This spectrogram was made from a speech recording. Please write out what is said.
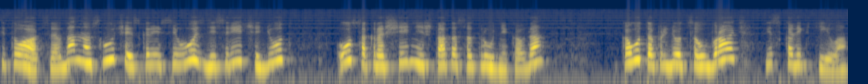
ситуация. В данном случае, скорее всего, здесь речь идет о сокращении штата сотрудников. Да? Кого-то придется убрать из коллектива.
